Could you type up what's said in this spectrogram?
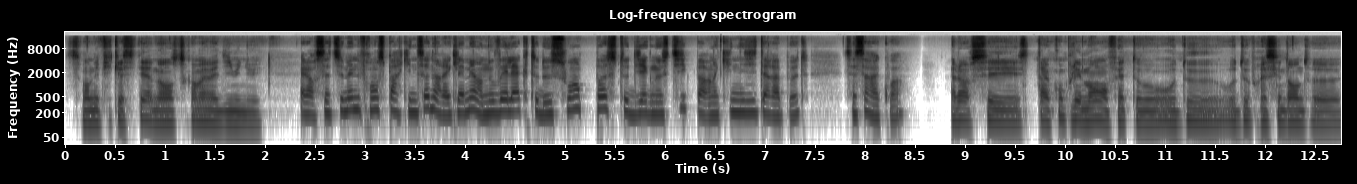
son efficacité a tendance quand même à diminuer. Alors cette semaine, France Parkinson a réclamé un nouvel acte de soins post-diagnostic par un kinésithérapeute. Ça sert à quoi? Alors c'est un complément en fait aux, deux, précédents euh,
